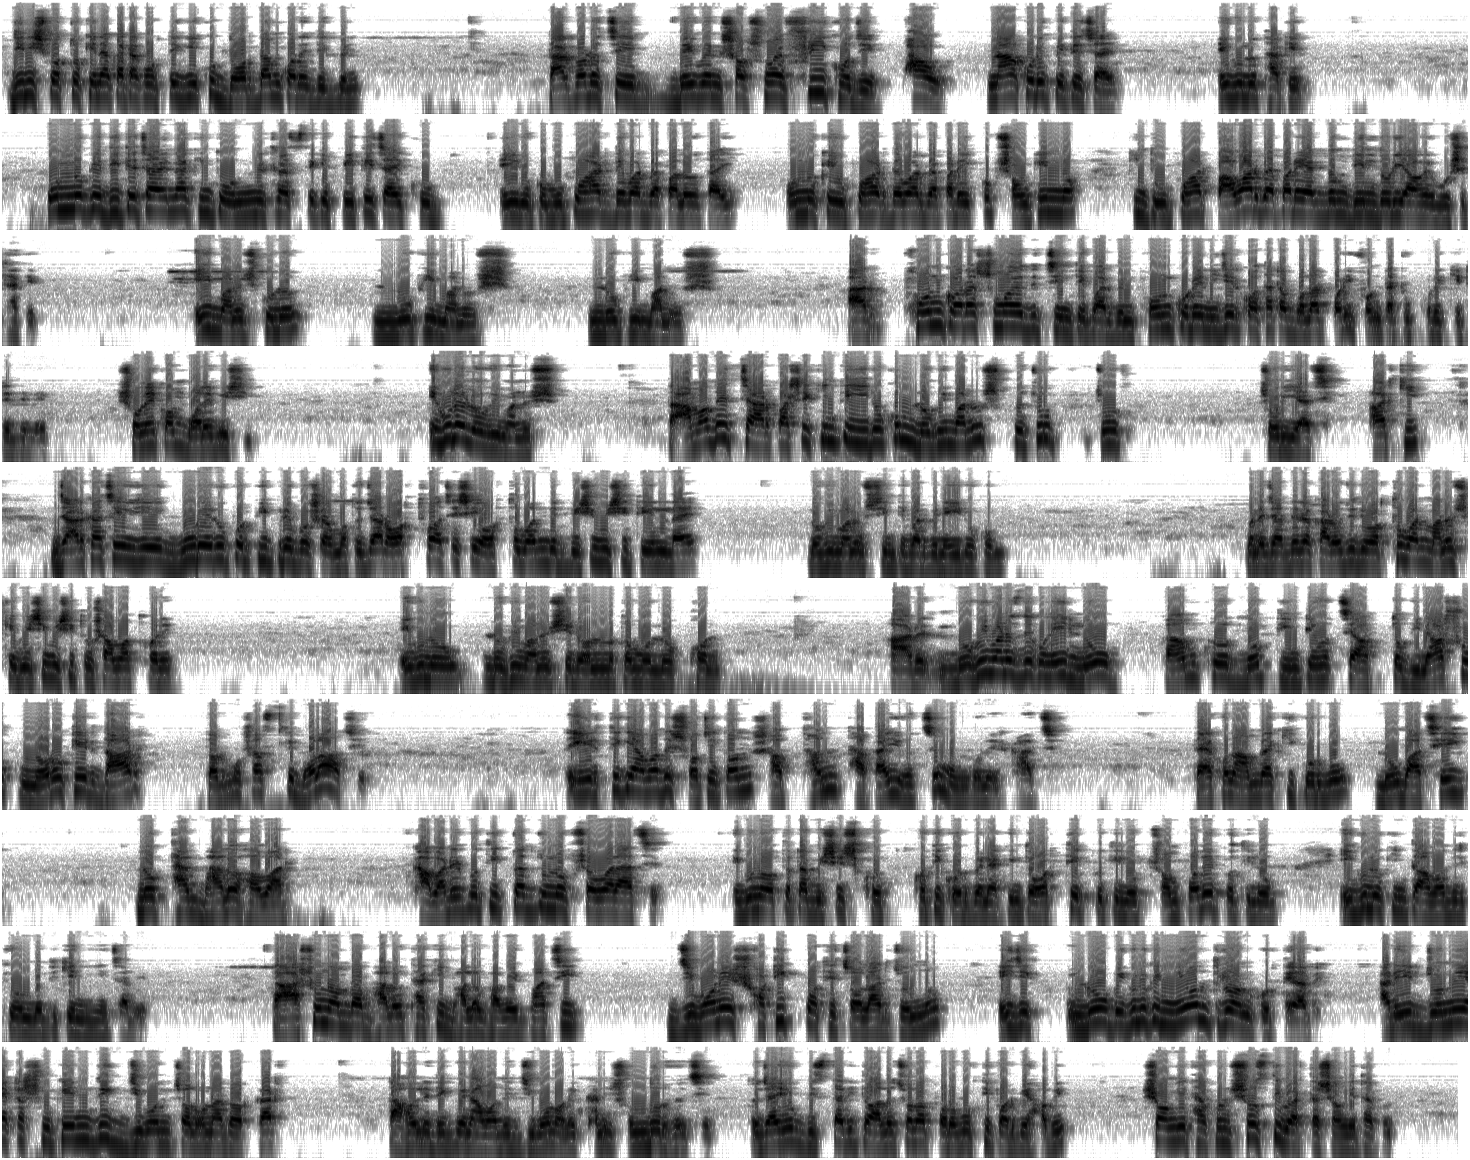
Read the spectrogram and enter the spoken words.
জিনিসপত্র কেনাকাটা করতে গিয়ে খুব দরদাম করে, দেখবেন। তারপর হচ্ছে দেখবেন সবসময় ফ্রি খোঁজে ফাও না করে পেতে চায়। এগুলো থাকে। অন্যকে দিতে চায় না, কিন্তু অন্যের কাছ থেকে পেতে চায় খুব এইরকম উপহার দেওয়ার ব্যাপারেও তাই। অন্যকে উপহার দেওয়ার ব্যাপারে খুব সংকীর্ণ, কিন্তু উপহার পাওয়ার ব্যাপারে একদম দিলদরিয়া হয়ে বসে থাকে। এই মানুষগুলো লোভী মানুষ লোভী মানুষ। আর ফোন করার সময় ওদের চিনতে পারবেন। ফোন করে নিজের কথাটা বলার পরই ফোনটা টুক করে কেটে দেবে। শোনে কম, বলে বেশি। এগুলো লোভী মানুষ। তা আমাদের চারপাশে কিন্তু এইরকম লোভী মানুষ প্রচুর প্রচুর ছড়িয়ে আছে। আর কি? যার কাছে ওই যে গুড়ের উপর পিঁপড়ে বসার মতো, যার অর্থ আছে সেই অর্থবানদের বেশি বেশি তেল দেয়, লোভী মানুষ চিনতে পারবেন এইরকম। মানে যাদের কারও যদি অর্থবান মানুষকে বেশি বেশি তোষামত করে, এগুলো লোভী মানুষের অন্যতম লক্ষণ। আর লোভী মানুষ দেখুন, এই লোভ কাম ক্রোধ লোভ তিনটে হচ্ছে আত্মবিনাশক নরকের দ্বার। ধর্মশাস্ত্রে বলা আছে। এর থেকে আমাদের সচেতন, সাবধান থাকাই হচ্ছে মঙ্গলের কাজ। তা এখন আমরা কি করব? লোভ আছেই। লোভ থাক, ভালো হওয়ার। খাবারের প্রতি একটু আধটু লোভ সবার আছে। এগুলো অতটা বিশেষ ক্ষত- করবে না, কিন্তু অর্থের প্রতি লোভ, সম্পদের প্রতি লোভ, এগুলো কিন্তু আমাদেরকে অন্যদিকে নিয়ে যাবে। তা আসুন আমরা ভালো থাকি, ভালোভাবে বাঁচি। জীবনের সঠিক পথে চলার জন্য, এই যে লোভ এগুলোকে নিয়ন্ত্রণ করতে হবে। আর এর জন্যই একটা সুকেন্দ্রিক জীবন চলনা দরকার। তাহলে দেখবেন আমাদের জীবন অনেকখানি সুন্দর হয়েছে। তো যাই হোক, বিস্তারিত আলোচনা পরবর্তী পর্বে হবে। সঙ্গে থাকুন, স্বস্তি বার্তার সঙ্গে থাকুন।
